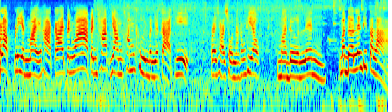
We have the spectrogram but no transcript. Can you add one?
ปรับเปลี่ยนใหม่ค่ะ กลายเป็นว่าเป็นภาพยามค่ำคืนบรรยากาศที่ประชาชนนักท่องเที่ยว มาเดินเล่น มาเดินเล่นที่ตลาด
